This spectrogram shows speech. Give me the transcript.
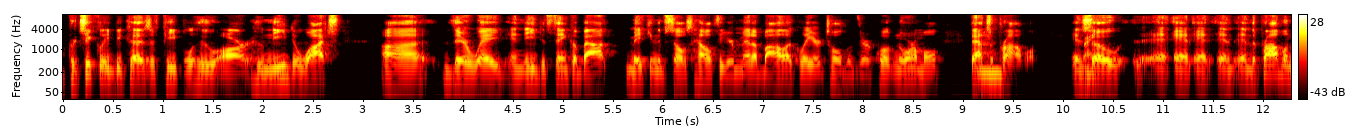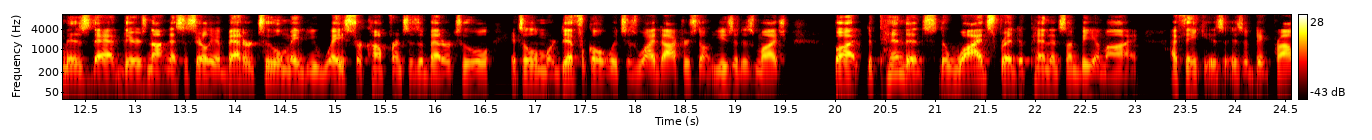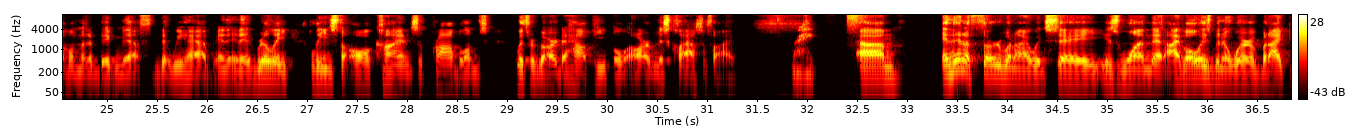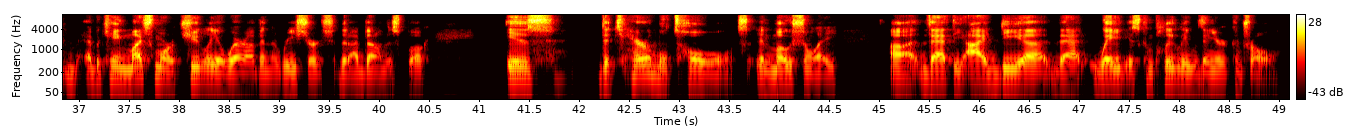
particularly because of people who are who need to watch uh, their weight and need to think about making themselves healthier metabolically, or told that they're quote normal. That's mm-hmm. a problem. And right. so, and, and, and, and the problem is that there's not necessarily a better tool. Maybe waist circumference is a better tool. It's a little more difficult, which is why doctors don't use it as much. But dependence, the widespread dependence on BMI, I think is, is a big problem and a big myth that we have. And, and it really leads to all kinds of problems with regard to how people are misclassified. Right. Um, and then a third one I would say is one that I've always been aware of, but I, became much more acutely aware of in the research that I've done on this book is the terrible toll emotionally uh, that the idea that weight is completely within your control,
